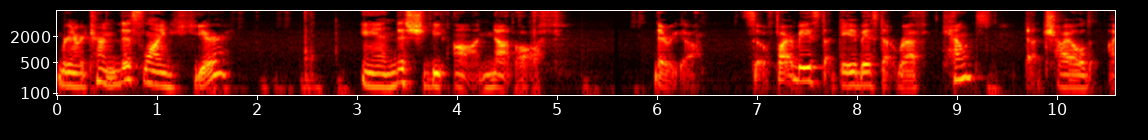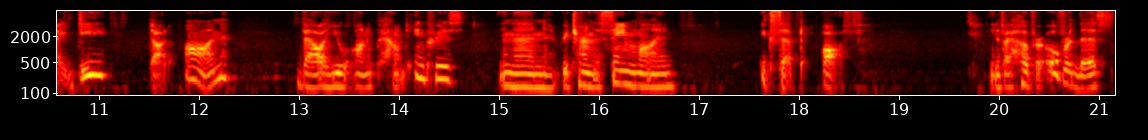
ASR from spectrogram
we're going to return this line here, and this should be on, not off. There we go. So firebase.database.ref counts.child ID on value on count increase, and then return the same line except off. And if I hover over this,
